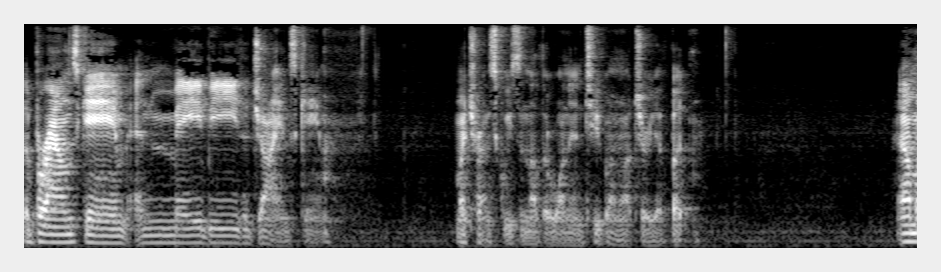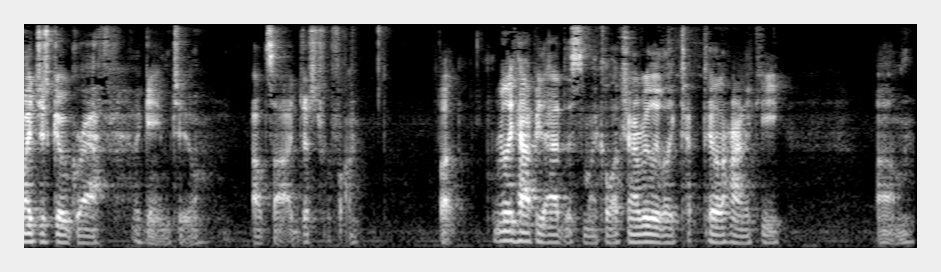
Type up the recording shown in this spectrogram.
the Browns game and maybe the Giants game. Might try and squeeze another one in too, but I'm not sure yet. But I might just go graph a game too outside just for fun. But really happy to add this to my collection. I really like Taylor Heinicke. Um,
